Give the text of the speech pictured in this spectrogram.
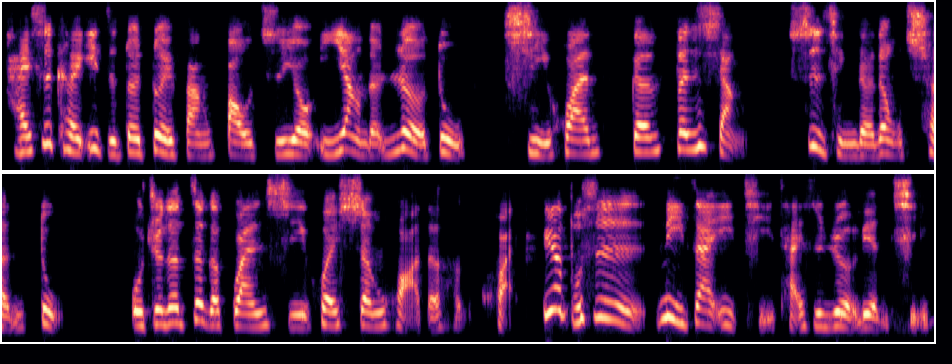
还是可以一直对对方保持有一样的热度、喜欢跟分享。事情的那种程度，我觉得这个关系会升华的很快，因为不是腻在一起才是热恋期，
